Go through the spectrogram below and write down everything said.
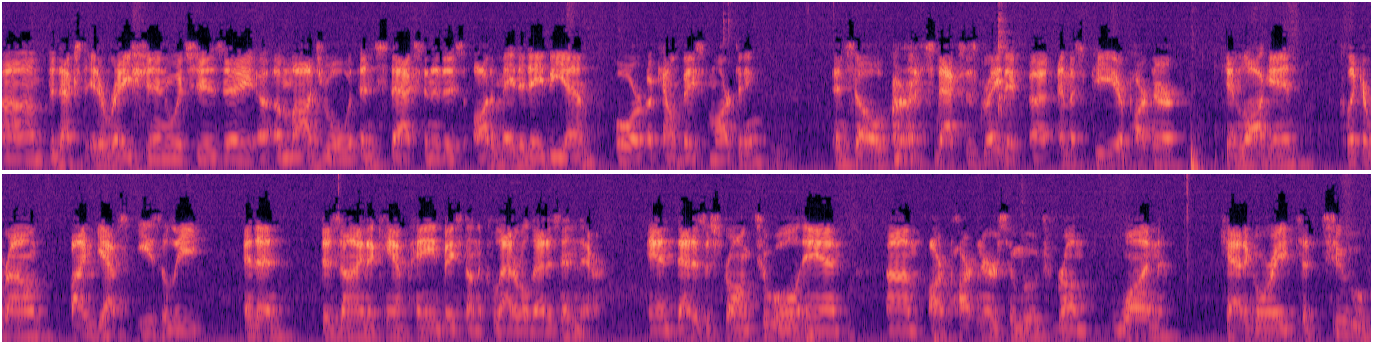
um, the next iteration, which is a, a, module within Stacks, and it is automated ABM or account based marketing. And so Stacks is great. If uh, MSP or partner can log in, click around, find gaps easily, and then design a campaign based on the collateral that is in there. And that is a strong tool. And um, our partners who moved from one category to two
